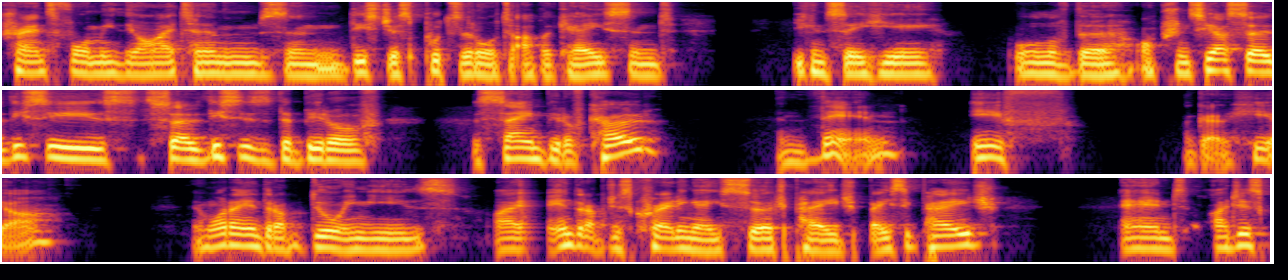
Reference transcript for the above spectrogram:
transforming the items, and this just puts it all to uppercase. And you can see here all of the options here. So this is so this is the bit of the same bit of code. And then if I go here, and what I ended up doing is I ended up just creating a search page, basic page, and I just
